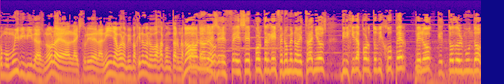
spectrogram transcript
como muy vividas, ¿no? La, la historia de la niña. Bueno, me imagino que nos vas a contar unas No, cuantas, no, ¿no? es, es, es Poltergeist, Fenómenos Extraños, dirigida por Toby Hooper, pero Mm. que todo el mundo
